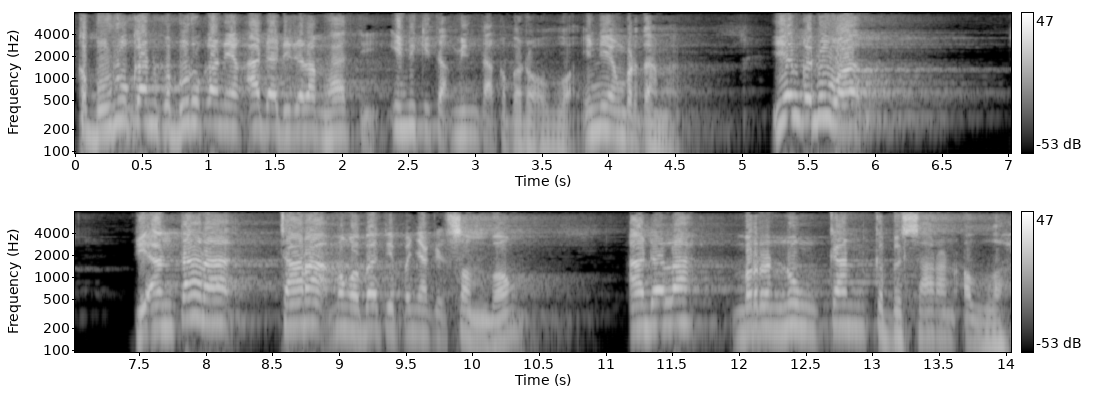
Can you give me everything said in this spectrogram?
Keburukan-keburukan yang ada di dalam hati. Ini kita minta kepada Allah. Ini yang pertama. Yang kedua, di antara cara mengobati penyakit sombong adalah merenungkan kebesaran Allah.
